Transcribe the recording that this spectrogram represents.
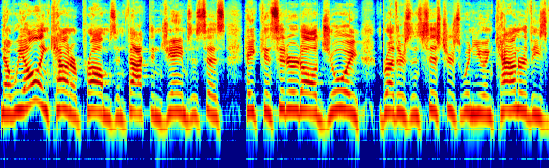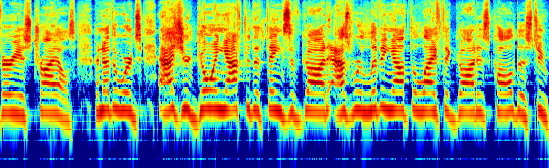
Now, we all encounter problems. In fact, in James, it says, Hey, consider it all joy, brothers and sisters, when you encounter these various trials. In other words, as you're going after the things of God, as we're living out the life that God has called us to,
